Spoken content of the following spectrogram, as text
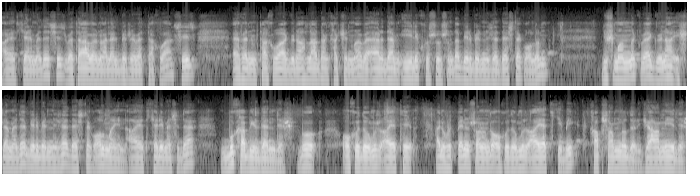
ayet-i kerimede siz ve taavenu alel birri ve takva siz efendim takva, günahlardan kaçınma ve erdem, iyilik hususunda birbirinize destek olun. Düşmanlık ve günah işlemede birbirinize destek olmayın. Ayet-i kerimesi de bu kabildendir. Bu okuduğumuz ayeti, hani hutbenin sonunda okuduğumuz ayet gibi kapsamlıdır, camidir.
